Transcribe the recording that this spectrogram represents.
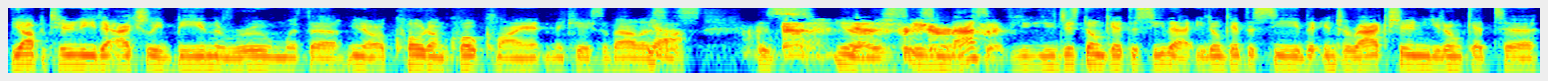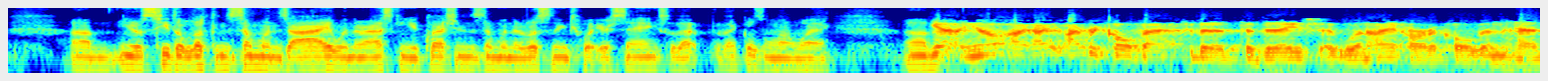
the opportunity to actually be in the room with a, you know, a quote unquote client in the case of Alas yeah. is, is yes, you know, yes, is, is sure. massive. You, you just don't get to see that. You don't get to see the interaction. You don't get to, um, you know, see the look in someone's eye when they're asking you questions and when they're listening to what you're saying. So that, that goes a long way. Um, yeah, you know, I, I, I recall back to the to the days when I articled and had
